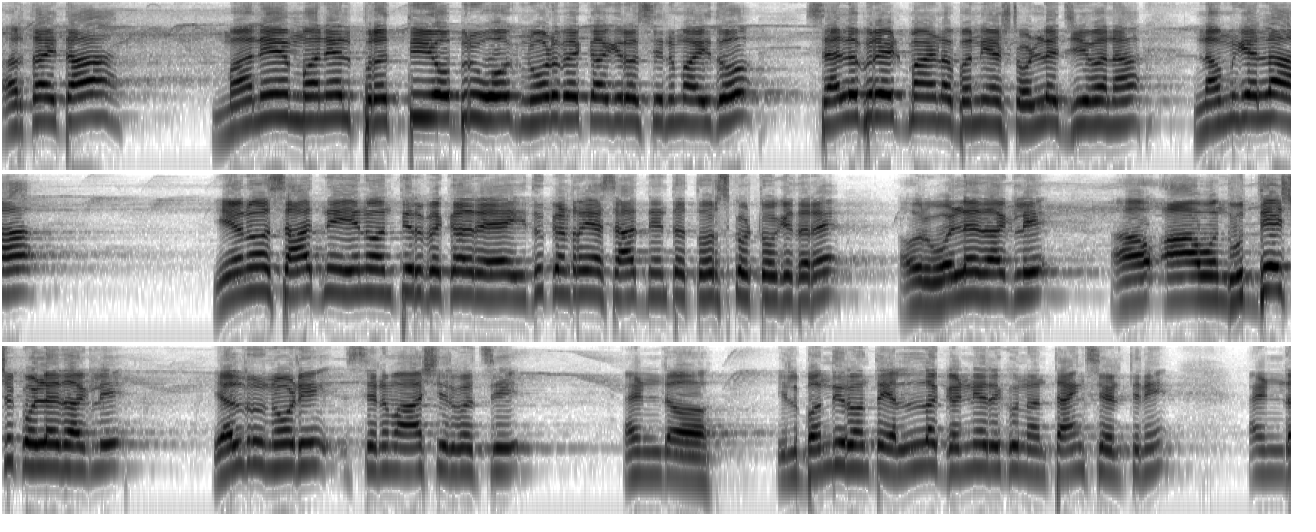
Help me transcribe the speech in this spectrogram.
ಅರ್ಥ ಆಯ್ತಾ? ಮನೆ ಮನೇಲಿ ಪ್ರತಿಯೊಬ್ಬರು ಹೋಗಿ ನೋಡಬೇಕಾಗಿರೋ ಸಿನಿಮಾ ಇದು. ಸೆಲೆಬ್ರೇಟ್ ಮಾಡೋಣ ಬನ್ನಿ, ಅಷ್ಟು ಒಳ್ಳೆ ಜೀವನ. ನಮಗೆಲ್ಲ ಏನೋ ಸಾಧನೆ ಏನೋ ಅಂತಿರ್ಬೇಕಾದ್ರೆ ಇದು ಕಣ್ರಯ್ಯ ಸಾಧನೆ ಅಂತ ತೋರಿಸ್ಕೊಟ್ಟು ಹೋಗಿದ್ದಾರೆ. ಅವ್ರು ಒಳ್ಳೇದಾಗಲಿ, ಆ ಒಂದು ಉದ್ದೇಶಕ್ಕೆ ಒಳ್ಳೇದಾಗಲಿ. ಎಲ್ಲರೂ ನೋಡಿ ಸಿನಿಮಾ ಆಶೀರ್ವದಿಸಿ. ಆ್ಯಂಡ್ ಇಲ್ಲಿ ಬಂದಿರುವಂಥ ಎಲ್ಲ ಗಣ್ಯರಿಗೂ ನಾನು ಥ್ಯಾಂಕ್ಸ್ ಹೇಳ್ತೀನಿ. ಆ್ಯಂಡ್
